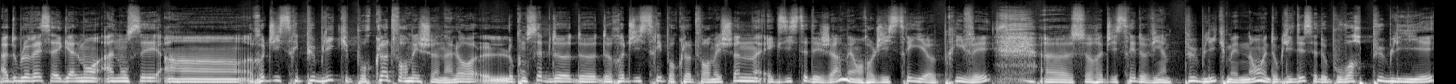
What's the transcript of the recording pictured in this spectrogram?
AWS a également annoncé un registry public pour CloudFormation. Alors, le concept de, registry pour CloudFormation existait déjà, mais en registry euh, privé. Euh, ce registry devient public maintenant, et donc l'idée c'est de pouvoir publier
